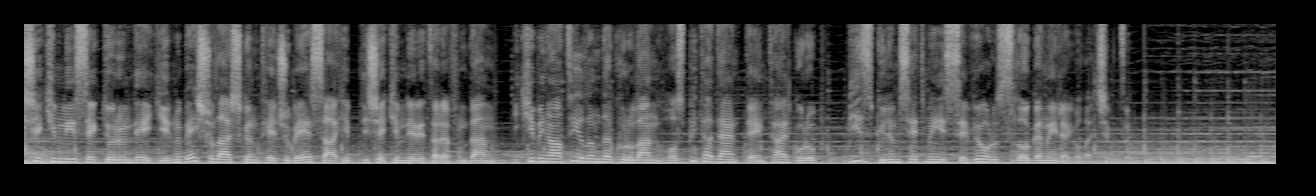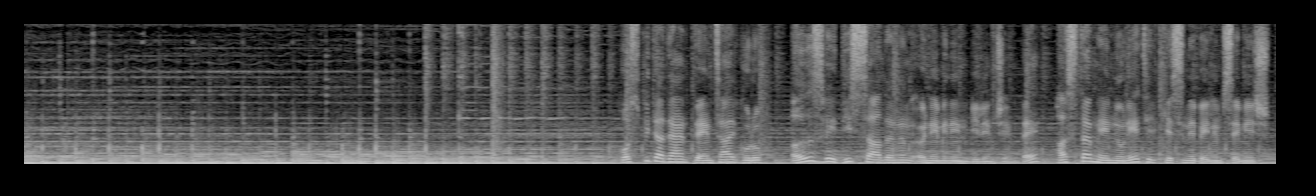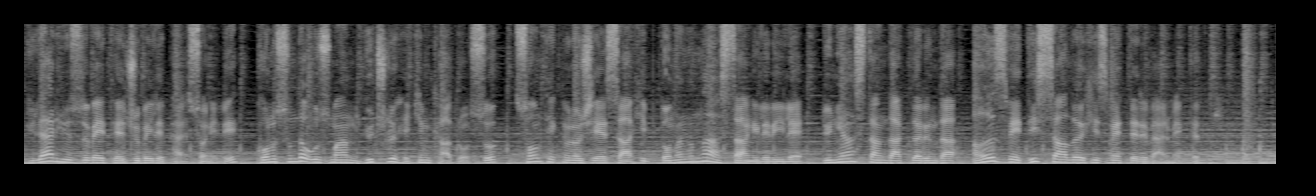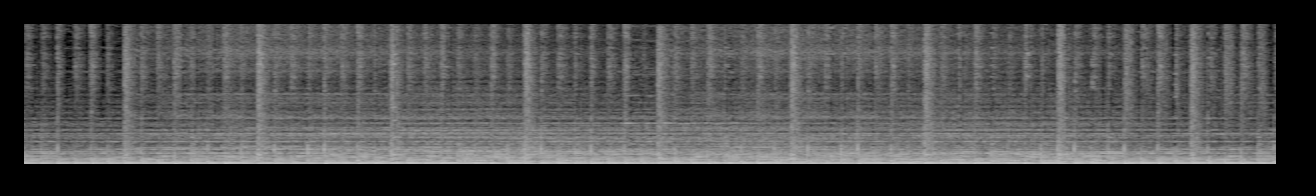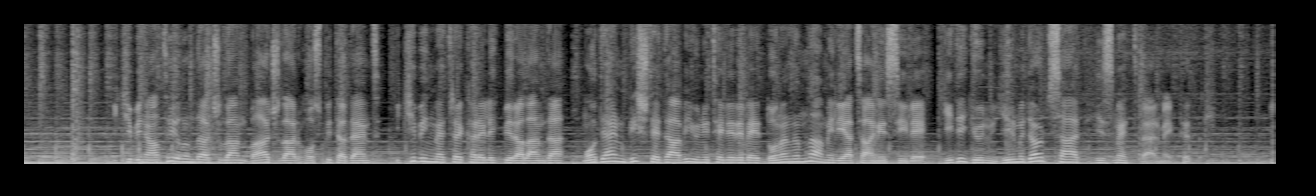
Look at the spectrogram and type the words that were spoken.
Diş hekimliği sektöründe 25 yıl aşkın tecrübeye sahip diş hekimleri tarafından 2006 yılında kurulan Hospitadent Dental Grup, "Biz gülümsetmeyi seviyoruz" sloganıyla yola çıktı. Hospitadent Dental Grup, ağız ve diş sağlığının öneminin bilincinde, hasta memnuniyet ilkesini benimsemiş güler yüzlü ve tecrübeli personeli, konusunda uzman güçlü hekim kadrosu, son teknolojiye sahip donanımlı hastaneleriyle dünya standartlarında ağız ve diş sağlığı hizmetleri vermektedir. ...2006 yılında açılan Bağcılar Hospitadent, 2000 metrekarelik bir alanda modern diş tedavi üniteleri ve donanımlı ameliyathanesiyle 7 gün 24 saat hizmet vermektedir.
